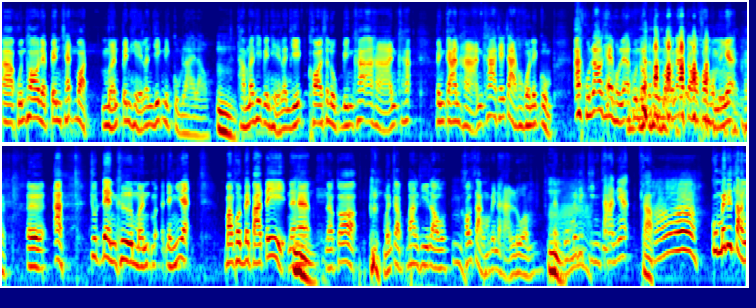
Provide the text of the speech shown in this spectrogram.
อ่าขุนทองเนี่ยเป็นแชทบอทเหมือนเป็นเหรัญยิกในกลุ่มไลน์เราอืมทำหน้าที่เป็นเหรัญยิกคอยสรุปบินค่าอาหารค่าเป็นการหารค่าใช้จ่ายของคนในกลุ่มอะคุณเล่าแทนผมเลยอะคุณโน้ตถ้าคุณมองหน้าจอคอมผมอย่างเงี้ยเอออะจุดเด่นคือเหมือนอย่างนี้แหละ บางคนไปปาร์ตี้นะฮะอืมแล้วก็เหมือนกับบางทีเราอืมเขาสั่งมาเป็นอาหารรวมอืมแต่กูไม่ได้กินจานเนี้ยครับอ่ากูไม่ได้สั่ง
